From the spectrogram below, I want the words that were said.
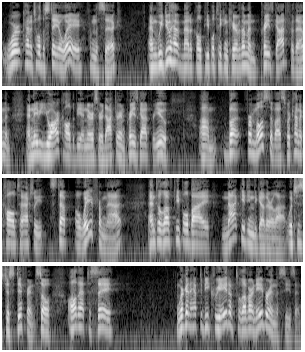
we're kind of told to stay away from the sick. And we do have medical people taking care of them, and praise God for them. And, and maybe you are called to be a nurse or a doctor, and praise God for you. Um, but for most of us, we're kind of called to actually step away from that and to love people by not getting together a lot, which is just different. So, all that to say, we're going to have to be creative to love our neighbor in this season.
